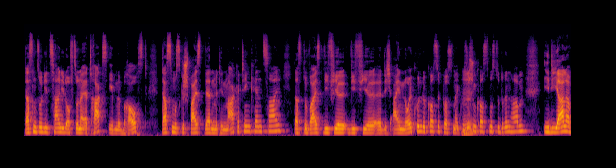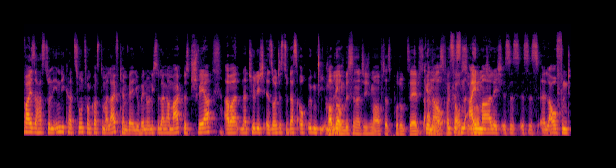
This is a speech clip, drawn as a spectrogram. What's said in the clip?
Das sind so die Zahlen, die du auf so einer Ertragsebene brauchst, das muss gespeist werden mit den Marketing-Kennzahlen, dass du weißt, wie viel, wie viel äh, dich ein Neukunde kostet. Customer Acquisition mhm. Cost musst du drin haben. Idealerweise hast du eine Indikation vom Customer Lifetime Value. Wenn du nicht so lange am Markt bist, schwer, aber natürlich äh, solltest du das auch irgendwie im Kommt Blick. auch ein bisschen natürlich mal auf das Produkt selbst genau. an. Genau, ist es ein einmalig, ist es, ist es äh, laufend,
